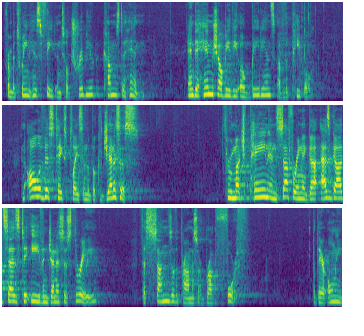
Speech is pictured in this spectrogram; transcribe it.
from between his feet until tribute comes to him, and to him shall be the obedience of the people. And all of this takes place in the book of Genesis. Through much pain and suffering, as God says to Eve in Genesis 3, the sons of the promise are brought forth. But they are only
